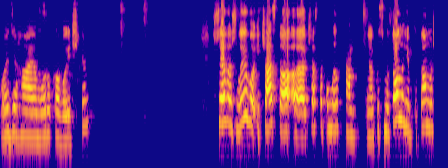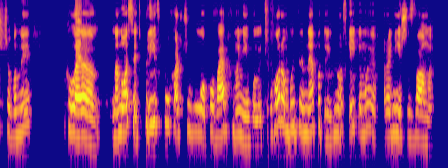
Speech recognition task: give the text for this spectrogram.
Одягаємо рукавички. Ще важливо і часто, е, часто помилка е, косметологів у тому, що вони наносять плівку харчову поверх маніпули. Цього робити не потрібно, оскільки ми раніше з вами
